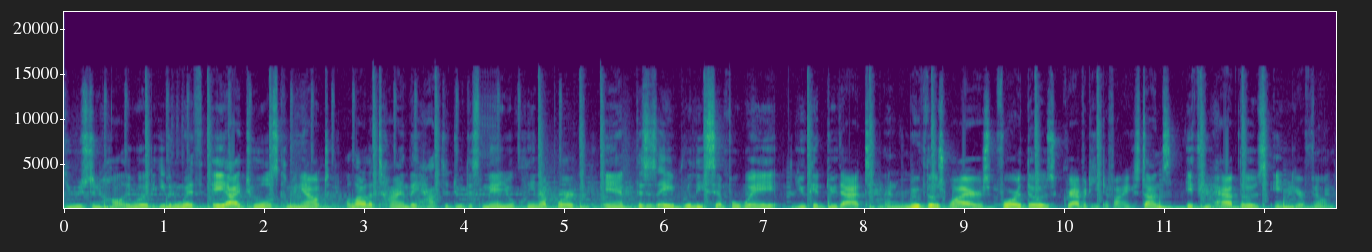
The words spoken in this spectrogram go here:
used in Hollywood. Even with AI tools coming out, a lot of the time they have to do this manual cleanup work, and this is a really simple way you can do that and remove those wires for those gravity-defying stunts if you have those in your film.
